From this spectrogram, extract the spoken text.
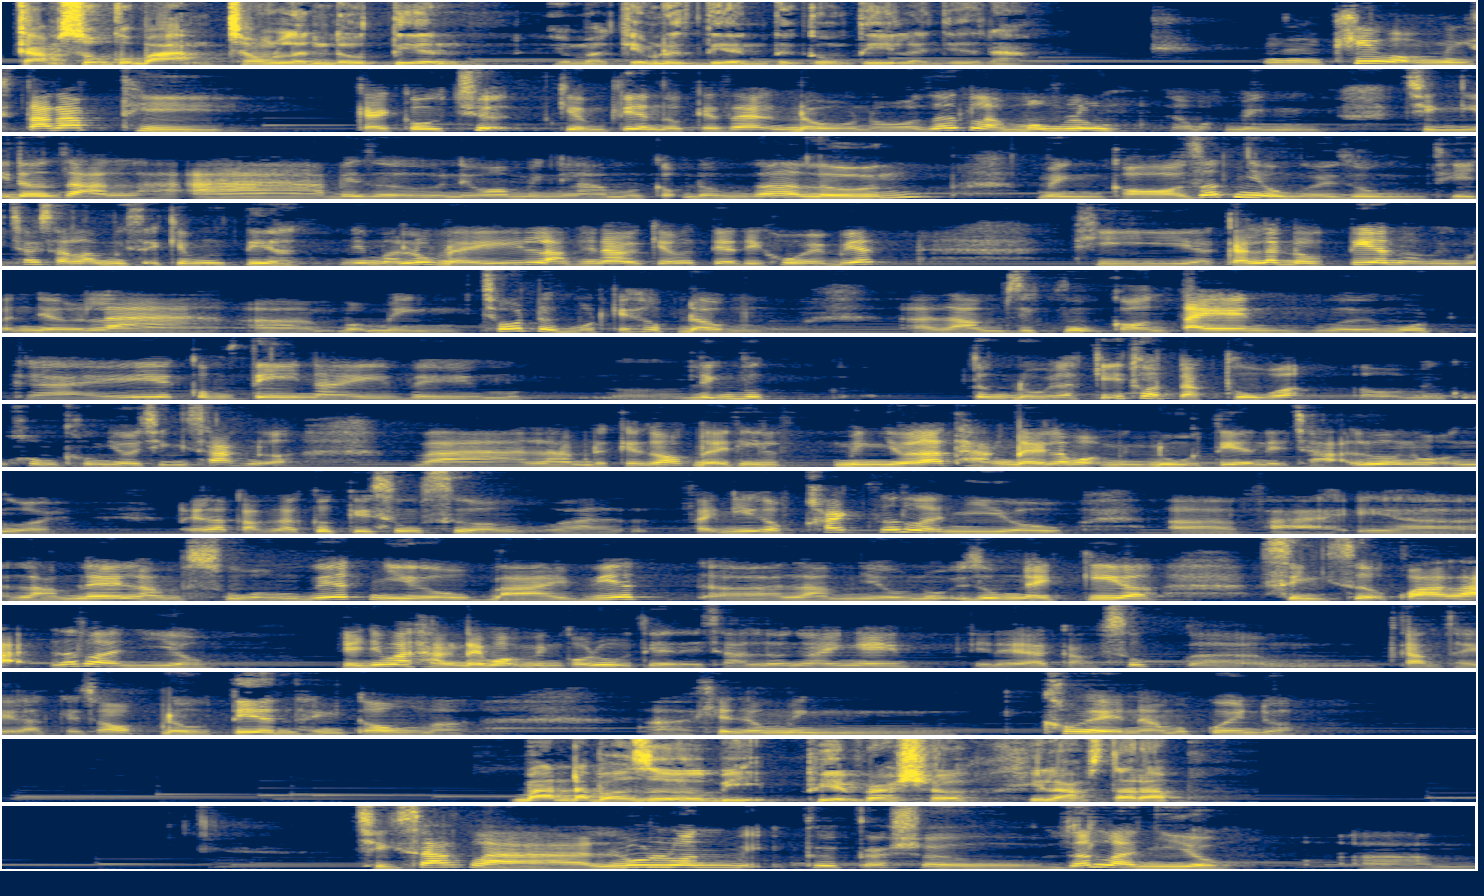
Cảm xúc của bạn trong lần đầu tiên khi mà kiếm được tiền từ công ty là như thế nào? Ừ, khi bọn mình start up thì cái câu chuyện kiếm tiền ở cái giai đoạn đầu nó rất là mông lung. Bọn mình chỉ nghĩ đơn giản là à bây giờ nếu mà mình làm một cộng đồng rất là lớn mình có rất nhiều người dùng thì chắc chắn là mình sẽ kiếm được tiền. Nhưng mà lúc đấy làm thế nào để kiếm được tiền thì không hề biết thì à, cái lần đầu tiên mà mình vẫn nhớ là à, bọn mình chốt được một cái hợp đồng à, làm dịch vụ content với một cái công ty này về một uh, lĩnh vực tương đối là kỹ thuật đặc thù á. Ờ, bọn mình cũng không không nhớ chính xác nữa. Và làm được cái job đấy thì mình nhớ là tháng đấy là bọn mình đủ tiền để trả lương cho mọi người. Đấy là cảm giác cực kỳ sung sướng và phải đi gặp khách rất là nhiều à, phải à, làm lên làm xuống viết nhiều bài viết à, làm nhiều nội dung này kia chỉnh sửa qua lại rất là nhiều thế nhưng mà tháng đấy bọn mình có đủ tiền để trả lương cho anh em. Thì đấy là cảm xúc uh, cảm thấy là cái job đầu tiên thành công mà uh, khiến cho mình không thể nào mà quên được. Bạn đã bao giờ bị peer pressure khi làm startup? Chính xác là luôn luôn bị peer pressure rất là nhiều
